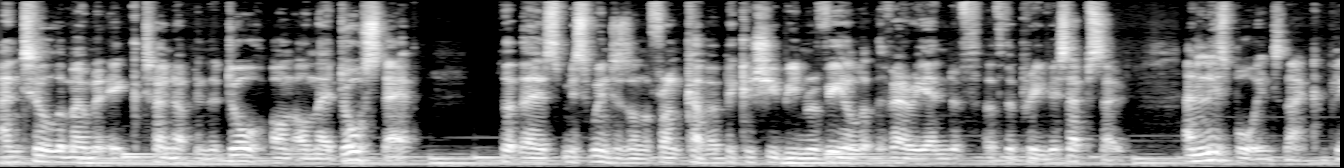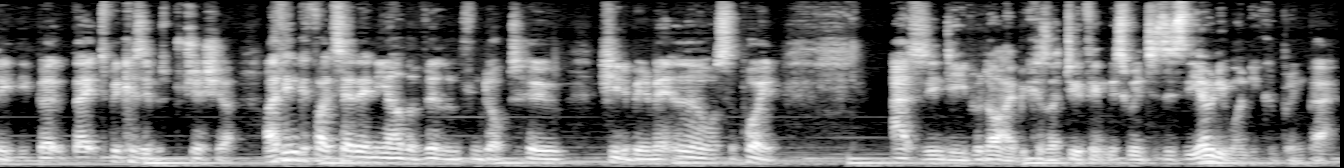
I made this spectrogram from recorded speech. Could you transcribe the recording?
until the moment it turned up in the door on, on their doorstep that there's Miss Winters on the front cover because she'd been revealed at the very end of, of the previous episode. And Liz bought into that completely, but it's because it was Patricia. I think if I'd said any other villain from Doctor Who, she'd have been a bit, oh, what's the point? As indeed would I, because I do think Miss Winters is the only one you could bring back.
